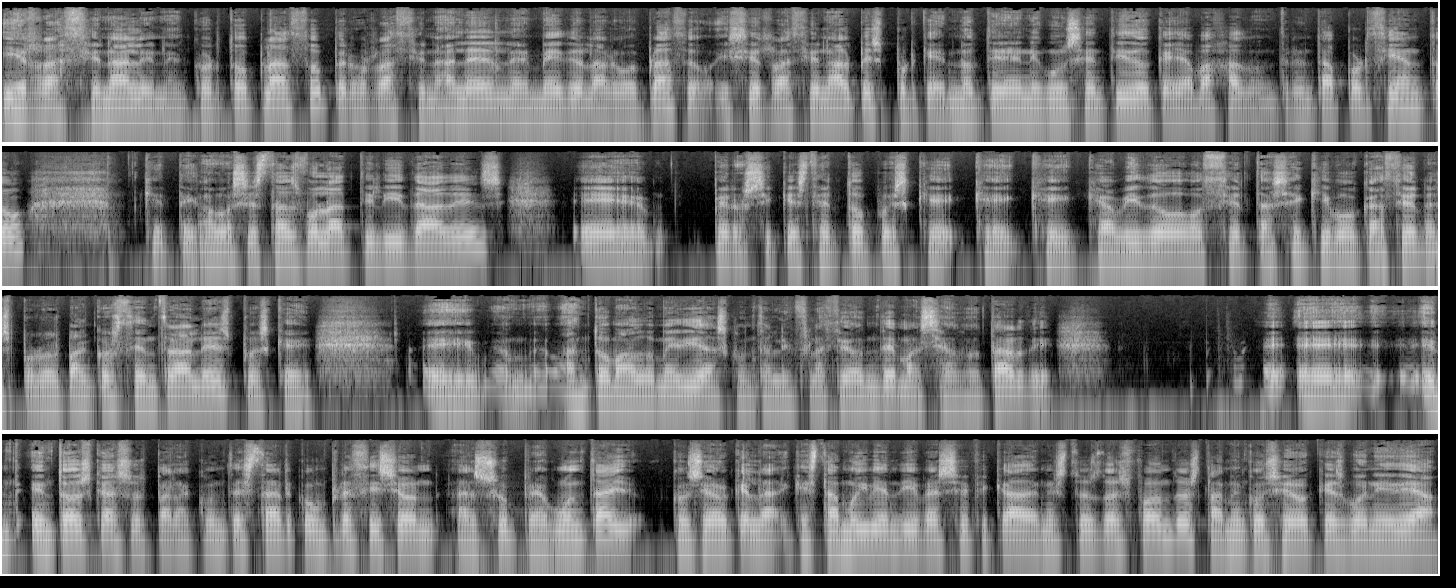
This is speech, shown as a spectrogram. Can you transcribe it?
irracional en el corto plazo, pero racional en el medio largo plazo. Es irracional pues porque no tiene ningún sentido que haya bajado un 30%, que tengamos estas volatilidades, eh, pero sí que es cierto pues que, que, que, ha habido ciertas equivocaciones por los bancos centrales pues que eh, han tomado medidas contra la inflación demasiado tarde. Eh, en, en, todos casos, para contestar con precisión a su pregunta, considero que, la, que, está muy bien diversificada en estos dos fondos. También considero que es buena idea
